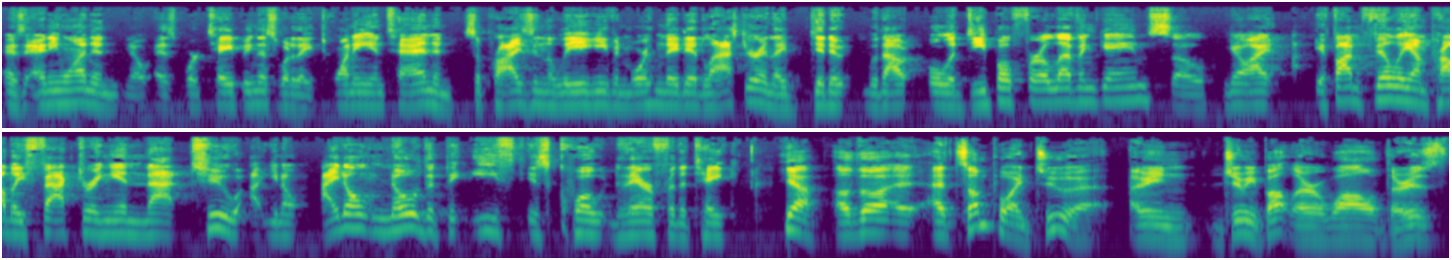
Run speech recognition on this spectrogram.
as anyone. And you know, as we're taping this, what are they, 20 and 10, and surprising the league even more than they did last year, and they did it without Oladipo for 11 games. So you know, I if I'm Philly, I'm probably factoring in that too. You know, I don't know that the East is quote there for the take. Yeah, although at some point too, uh, I mean, Jimmy Butler, while there is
